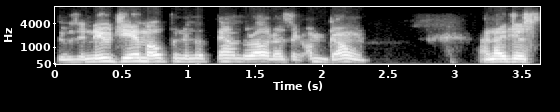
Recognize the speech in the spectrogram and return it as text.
There was a new gym opening up down the road. I was like, "I'm going," and I just.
